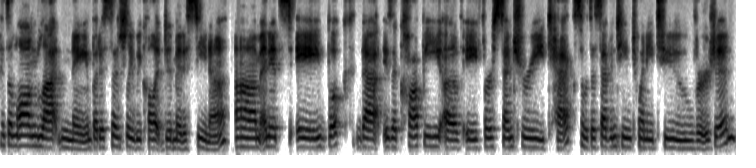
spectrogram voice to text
it's a long Latin name, but essentially we call it De Medicina. Um, and it's a book that is a copy of a first century text. So it's a 1722 version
